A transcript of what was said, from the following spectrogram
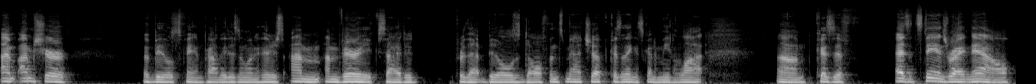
I'm I'm sure a Bills fan probably doesn't want to hear this. I'm I'm very excited for that Bills Dolphins matchup because I think it's going to mean a lot. Because if as it stands right now,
